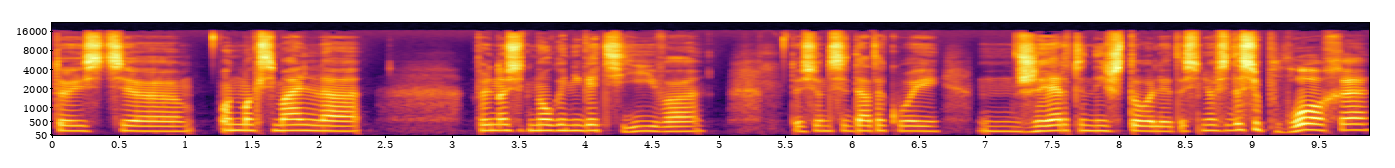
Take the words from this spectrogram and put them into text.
То есть э, он максимально приносит много негатива. То есть он всегда такой жертвенный, что ли. То есть у него всегда все плохо.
